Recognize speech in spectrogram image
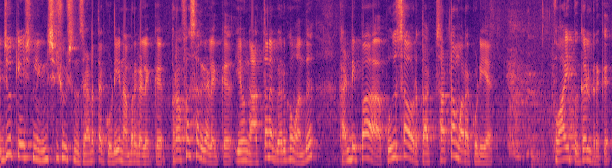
எஜுகேஷனல் இன்ஸ்டிடியூஷன்ஸ் நடத்தக்கூடிய நபர்களுக்கு ப்ரொஃபஸர்களுக்கு இவங்க அத்தனை பேருக்கும் வந்து கண்டிப்பாக புதுசாக ஒரு தட் சட்டம் வரக்கூடிய வாய்ப்புகள் இருக்குது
